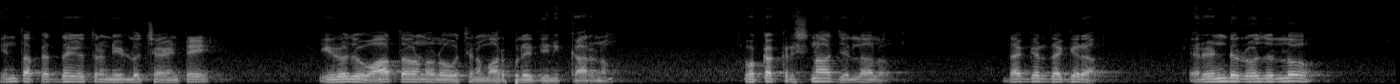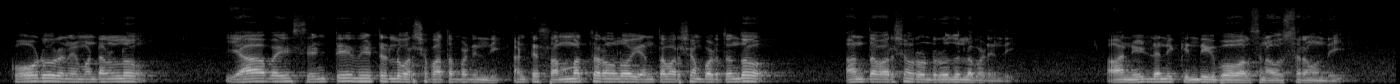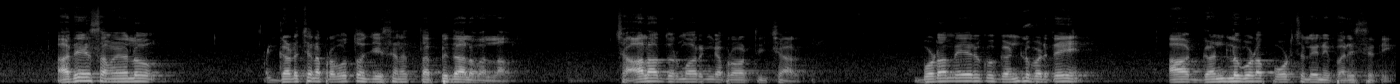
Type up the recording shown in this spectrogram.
ఇంత పెద్ద ఎత్తున నీళ్ళు వచ్చాయంటే ఈరోజు వాతావరణంలో వచ్చిన మార్పులే దీనికి కారణం. ఒక్క కృష్ణా జిల్లాలో దగ్గర దగ్గర రెండు రోజుల్లో కోడూరు అనే మండలంలో యాభై సెంటీమీటర్లు వర్షపాతం పడింది. అంటే సంవత్సరంలో ఎంత వర్షం పడుతుందో అంత వర్షం రెండు రోజుల్లో పడింది. ఆ నీళ్ళని కిందికి పోవాల్సిన అవసరం ఉంది. అదే సమయంలో గడిచిన ప్రభుత్వం చేసిన తప్పిదాల వల్ల చాలా దుర్మార్గంగా ప్రవర్తించారు. బుడమేరుకు గండ్లు పడితే ఆ గండ్లు కూడా పోడ్చలేని పరిస్థితి.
